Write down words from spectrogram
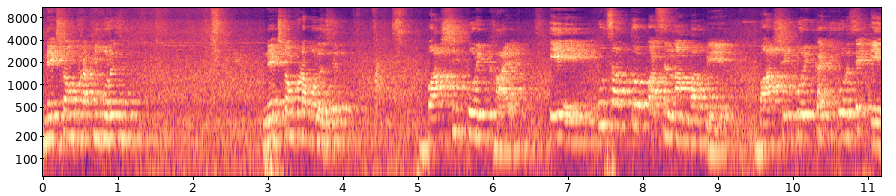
নেক্সট অঙ্কটা কি বলেছে? নেক্সট অঙ্কটা বলেছে, বার্ষিক পরীক্ষায় এ পঁচাত্তর পার্সেন্ট নাম্বার পেয়ে বার্ষিক পরীক্ষায় কি করেছে? এ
